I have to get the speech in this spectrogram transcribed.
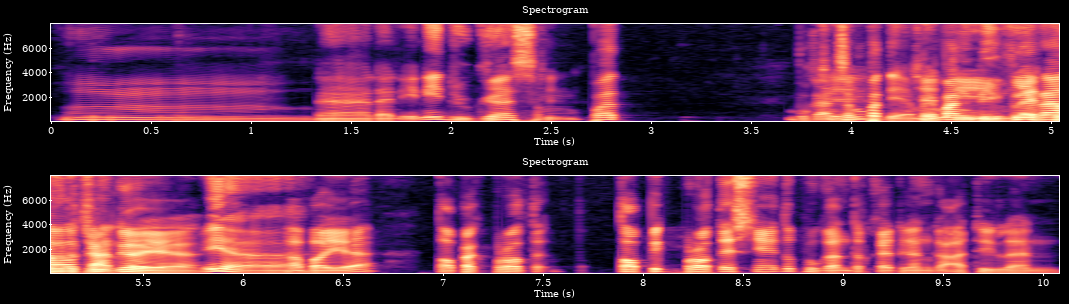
Hmm. Nah, dan ini juga sempat bukan sempat ya, memang diviralkan juga ya. Iya. Apa ya? Topik prote topik protesnya itu bukan terkait dengan keadilan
